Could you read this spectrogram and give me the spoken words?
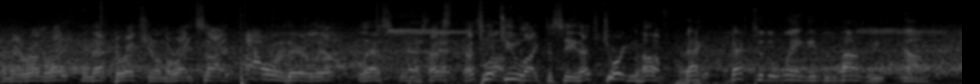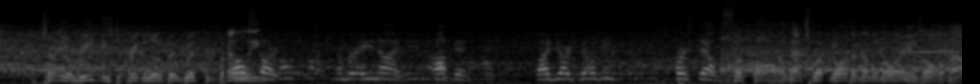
And they run right in that direction on the right side. Power there, Les. Yes, that's, that- that's, that's what tough. you like to see. That's Jordan Huff. Back back to the wing into the boundary now. Antonio Reed needs to bring a little bit with him. but Ball start. Number 89, offense. Five yard penalty, first down. Football, and that's what Northern Illinois is all about.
